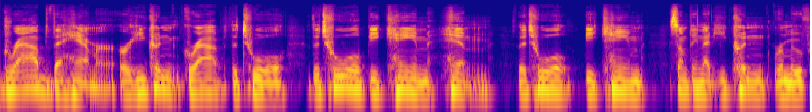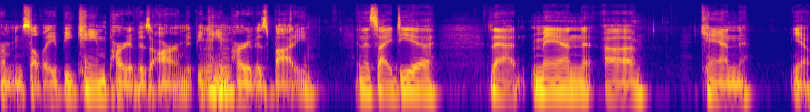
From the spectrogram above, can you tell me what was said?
grab the hammer or he couldn't grab the tool. The tool became him. The tool became something that he couldn't remove from himself. It became part of his arm, it became part of his body. And this idea that man uh, can, you know,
